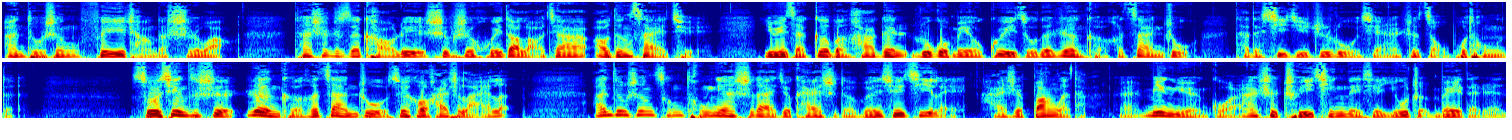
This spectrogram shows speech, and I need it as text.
安徒生非常的失望，他甚至在考虑是不是回到老家奥登塞去，因为在哥本哈根如果没有贵族的认可和赞助，他的戏剧之路显然是走不通的。所幸的是，认可和赞助最后还是来了。安徒生从童年时代就开始的文学积累，还是帮了他。哎，命运果然是垂青那些有准备的人。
